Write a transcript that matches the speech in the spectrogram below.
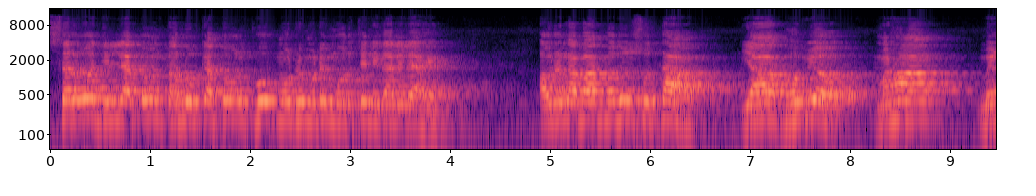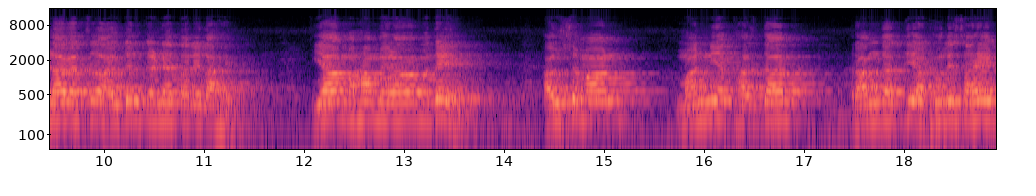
सर्व जिल्ह्यातून तालुक्यातून खूप मोठे मोठे मोर्चे निघालेले आहेत. औरंगाबादमधून सुद्धा या भव्य महामेळाव्याचं आयोजन करण्यात आलेलं आहे. या महामेळाव्यामध्ये आयुष्यमान माननीय खासदार रामदासजी आठवले साहेब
